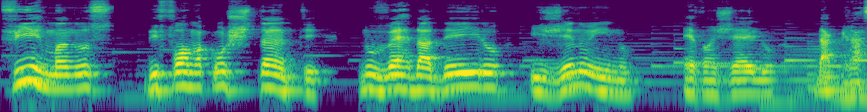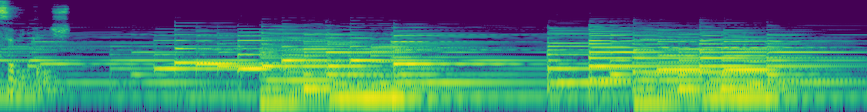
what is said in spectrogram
Firma-nos de forma constante no verdadeiro e genuíno Evangelho da graça de Cristo.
